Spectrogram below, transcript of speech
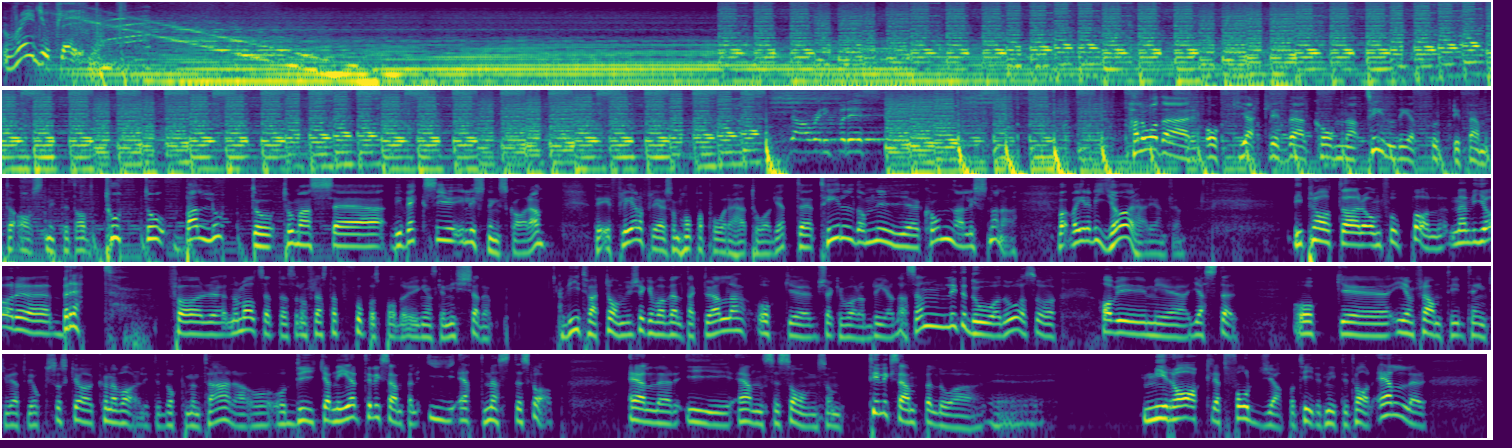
Radioplay. Hallå där och hjärtligt välkomna till det 45 avsnittet av Toto Balutto. Thomas, eh, vi växer ju i lyssningsskara. Det är fler och fler som hoppar på det här tåget. Eh, till de nykomna lyssnarna, Va, vad är det vi gör här egentligen? Vi pratar om fotboll, men vi gör det brett. För eh, normalt sett, alltså de flesta fotbollspoddar är ju ganska nischade. Vi är tvärtom, vi försöker vara väldigt aktuella och eh, försöker vara breda. Sen lite då och då så har vi med gäster. Och eh, i en framtid tänker vi att vi också ska kunna vara lite dokumentära och, och dyka ner till exempel i ett mästerskap. Eller i en säsong som till exempel då eh, miraklet Foggia på tidigt 90-tal. Eller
